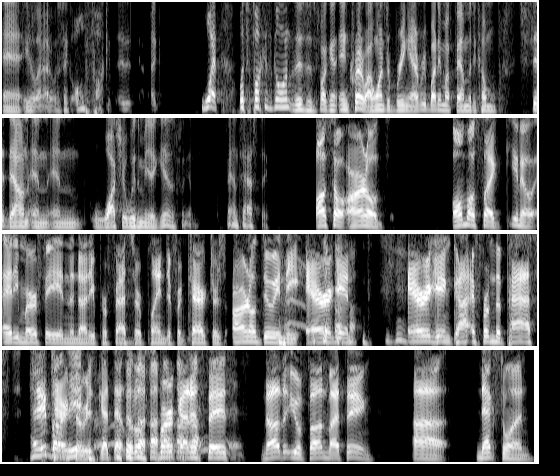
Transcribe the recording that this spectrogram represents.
and you know, I was like, oh fuck, what what the fuck is going? on? This is fucking incredible. I wanted to bring everybody in my family to come sit down and and watch it with me again. It's fucking fantastic. Also, Arnold, almost like you know Eddie Murphy and the Nutty Professor playing different characters. Arnold doing the arrogant, arrogant guy from the past Hey, buddy. character. He's got that little smirk on his face. Now that you have found my thing. Uh, next one.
